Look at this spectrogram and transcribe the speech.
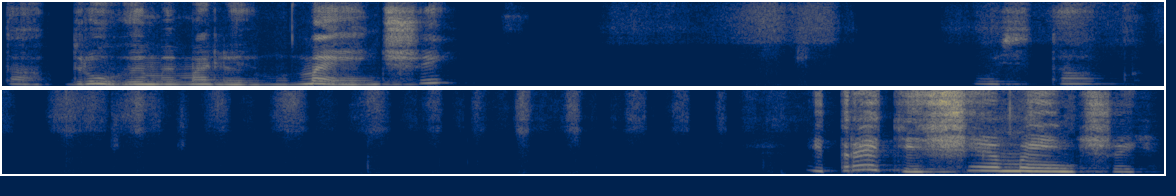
Так, другий ми малюємо менший. Ось так. І третій ще менший.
